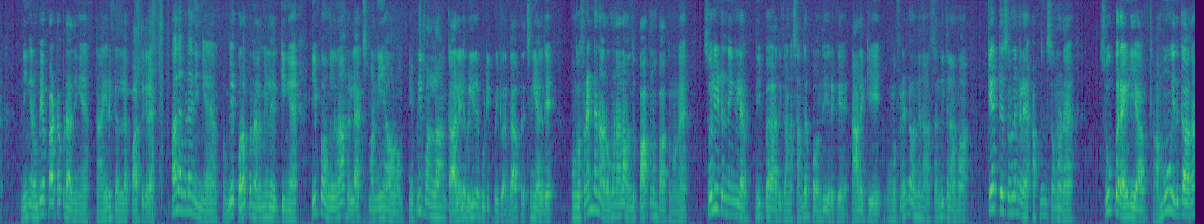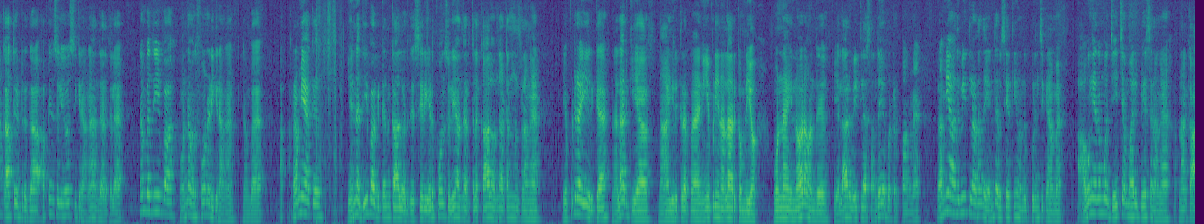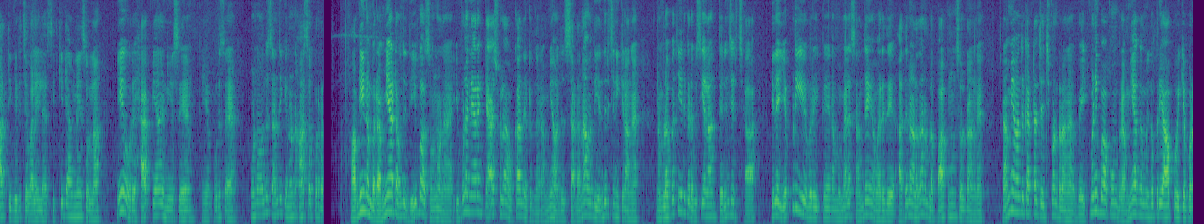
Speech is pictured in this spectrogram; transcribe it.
நீங்கள் ரொம்ப பாட்டப்படாதீங்க. நான் இருக்கேன்ல பார்த்துக்கிறேன் அதை விட நீங்கள் ரொம்ப குழப்ப நிலமையில இருக்கீங்க. இப்போ உங்களை ரிலாக்ஸ் பண்ணியே ஆகணும். எப்படி பண்ணலாம்? காலையில் வெளியில் கூட்டிகிட்டு போயிட்டு வந்தால் பிரச்சனையாகுது. உங்கள் ஃப்ரெண்டை நான் ரொம்ப நாளாக வந்து பார்க்கணும் பார்க்கணுன்னு சொல்லிட்டு இருந்தீங்களே இப்போ அதுக்கான சந்தர்ப்பம் வந்து இருக்குது நாளைக்கு உங்கள் ஃப்ரெண்டை வந்து நான் சந்திக்கலாமா? கேட்டு சொல்லுங்களேன் அப்படின்னு சொன்னோன்னே சூப்பர் ஐடியா. அம்மும் இதுக்காக தான் காத்துக்கிட்டு இருக்கா? அப்படின்னு சொல்லி யோசிக்கிறாங்க அந்த இடத்துல. நம்ம தீபா ஒன்றை வந்து ஃபோன் அடிக்கிறாங்க. நம்ம ரம்யாவுக்கு ரம்யாக்கு என்ன தீபா கிட்டேருந்து கால் வருது? சரி எடுப்போம்னு சொல்லி அந்த இடத்துல காலை வந்து அட்டன் பண்ணுறாங்க எப்படிடா இருக்க? நல்லா இருக்கியா? நான் இருக்கிறப்ப நீ எப்படி நல்லா இருக்க முடியும்? உன்னை இன்னொரு வந்து எல்லாரும் வீட்டில் சந்தேகப்பட்டிருப்பாங்கன்னு. ரம்யா வந்து வீட்டில் நடந்த எந்த விஷயத்தையும் வந்து புரிஞ்சுக்காம அவங்க என்னமோ ஜெயிச்ச மாதிரி பேசுகிறாங்க ஆனால் கார்த்தி விரித்த வலையில் சிக்கிட்டாங்கன்னே சொல்லலாம். ஏன் ஒரு ஹாப்பியான நியூஸு என் புருஷன் உன்னை வந்து சந்திக்கணும்னு ஆசைப்படுற அப்படின்னு நம்ம ரம்யாட்ட வந்து தீபா சொன்னோன்னே இவ்வளோ நேரம் கேஷுவலாக உட்காந்துட்டு இருந்த ரம்யா வந்து சடனாக வந்து எந்திரிச்சு நிற்கிறாங்க நம்மளை பற்றி இருக்கிற விஷயம்லாம் தெரிஞ்சிருச்சா? இல்லை எப்படி இவருக்கு நம்ம மேலே சந்தேகம் வருது? அதனால தான் நம்மளை பார்க்கணும்னு சொல்கிறாங்கன்னு ரம்யா வந்து கரெக்டாக ஜட்ஜ் பண்ணுறாங்க வெயிட் பண்ணி பார்ப்போம். ரம்யாவுக்கு மிகப்பெரிய ஆப்பு வைக்க போகிறாங்க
